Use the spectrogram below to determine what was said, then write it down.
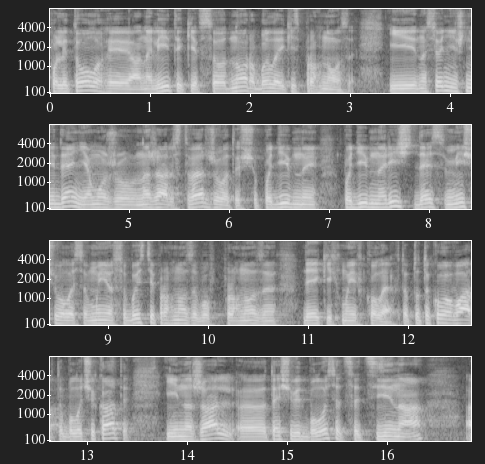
політологи, аналітики все одно робили якісь прогнози. І на сьогоднішній день я можу, на жаль, стверджувати, що подібний, подібна річ десь вміщувалася в мої особисті прогнози або в прогнози деяких моїх колег. Тобто такого варто було чекати. І, на жаль, е, те, що відбулося, це ціна е,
